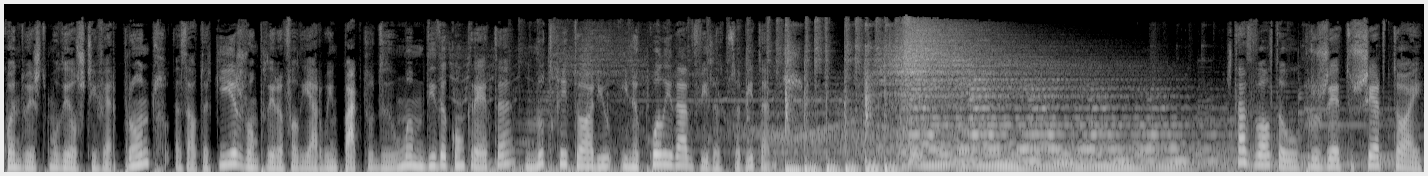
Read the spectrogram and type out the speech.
Quando este modelo estiver pronto, as autarquias vão poder avaliar o impacto de uma medida concreta no território e na qualidade de vida dos habitantes. Está de volta o projeto Share Toy.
